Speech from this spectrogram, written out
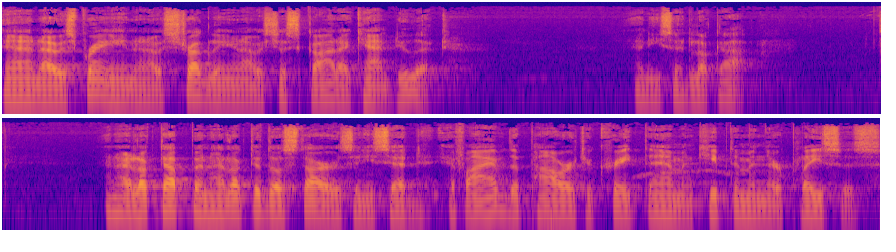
And I was praying and I was struggling and I was just, God, I can't do it. And he said, Look up. And I looked up and I looked at those stars and he said, If I have the power to create them and keep them in their places,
